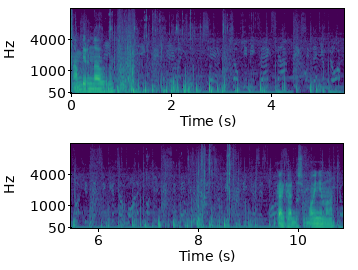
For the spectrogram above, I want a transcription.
Tamam birini daha vurdum. Gel kardeşim oynayayım bana.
